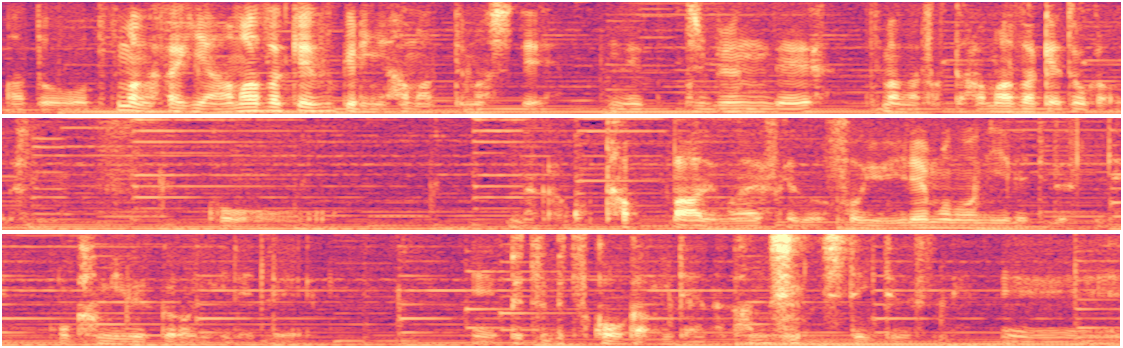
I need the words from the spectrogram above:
あと妻が最近甘酒作りにはまってまして、ね、自分で妻が作った甘酒とかをですねこうなんかこうタッパーでもないですけどそういう入れ物に入れてですねこう紙袋に入れて、えー、ブツブツ交換みたいな感じにしていてですね、え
